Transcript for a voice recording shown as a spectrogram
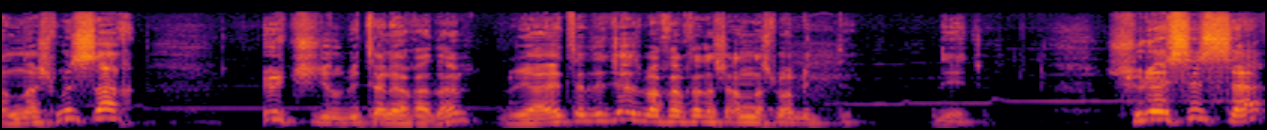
anlaşmışsak üç yıl bitene kadar riayet edeceğiz. Bak arkadaş anlaşma bitti diyeceğiz. Süresizse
